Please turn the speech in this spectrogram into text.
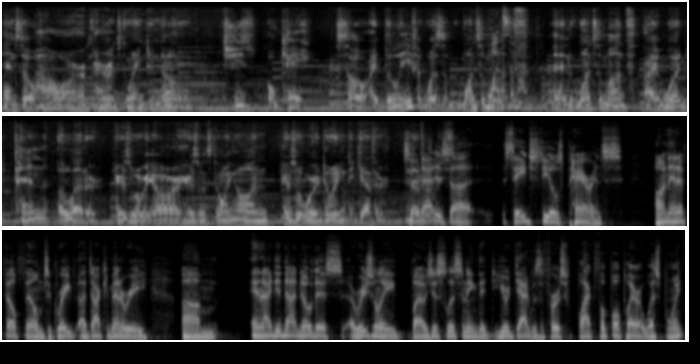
And so how are her parents going to know she's okay? So I believe it was once a Once month. a month. And once a month, I would pen a letter. Here's where we are. Here's what's going on. Here's what we're doing together. So Never that is uh, Sage Steele's parents on NFL Films, a great uh, documentary. Um, and I did not know this originally, but I was just listening that your dad was the first black football player at West Point.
